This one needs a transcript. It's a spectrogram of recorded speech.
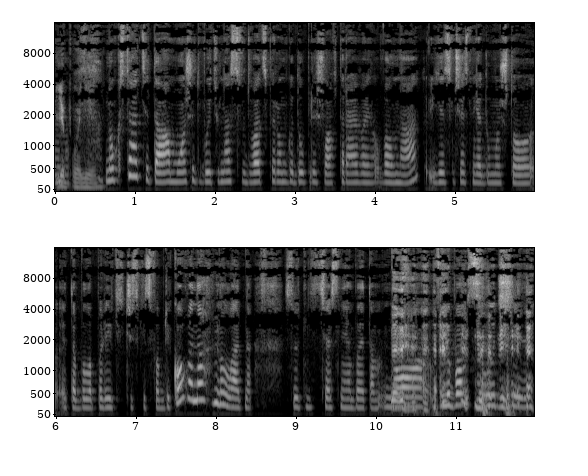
Япония. Ну, кстати, да, может быть, у нас в 2021 году пришла вторая волна. Если честно, я думаю, что это было политически сфабриковано. Ну ладно, суть сейчас не об этом. Но в любом случае...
